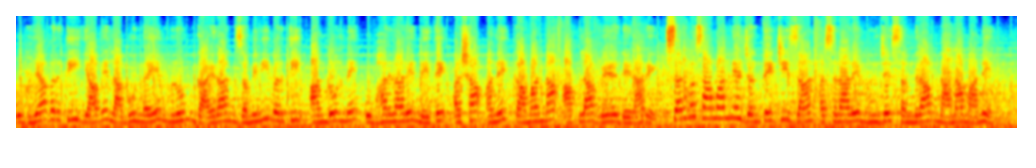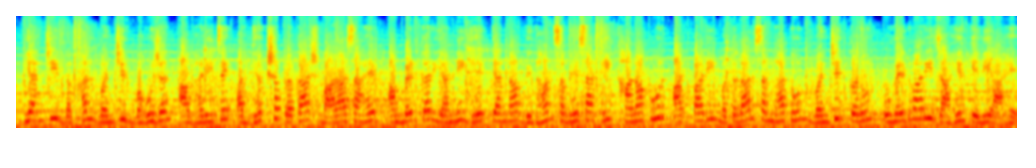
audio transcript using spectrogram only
उघड्यावरती यावे लागू नये म्हणून गायरान जमिनीवरती आंदोलने उभारणारे नेते अशा अनेक कामांना आपला वेळ देणारे सर्वसामान्य जनतेची जाण असणारे म्हणजे संग्राम नाना माने यांची दखल वंचित बहुजन आघाडीचे अध्यक्ष प्रकाश बाळासाहेब आंबेडकर यांनी घेत त्यांना विधानसभेसाठी खानापूर आटपाडी मतदारसंघातून वंचित करून उमेदवारी जाहीर केली आहे.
